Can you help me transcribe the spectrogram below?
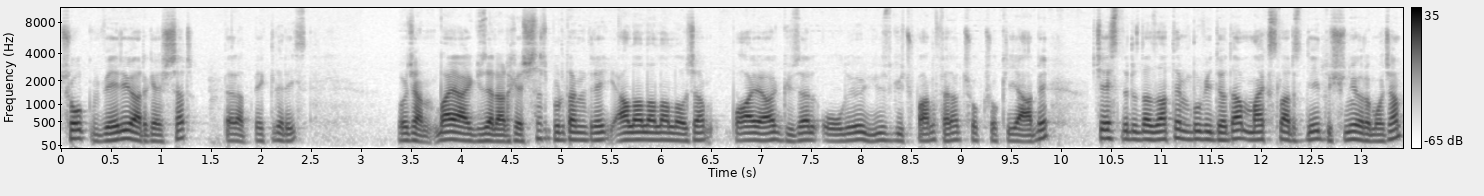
çok veriyor arkadaşlar. Berat bekleriz. Hocam bayağı güzel arkadaşlar. Buradan direkt al al al al hocam. Bayağı güzel oluyor. 100 güç puanı falan çok çok iyi abi. Chester'ı da zaten bu videoda maxlarız diye düşünüyorum hocam.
